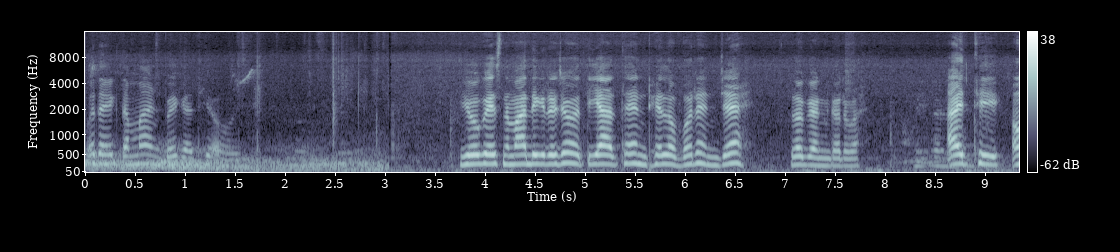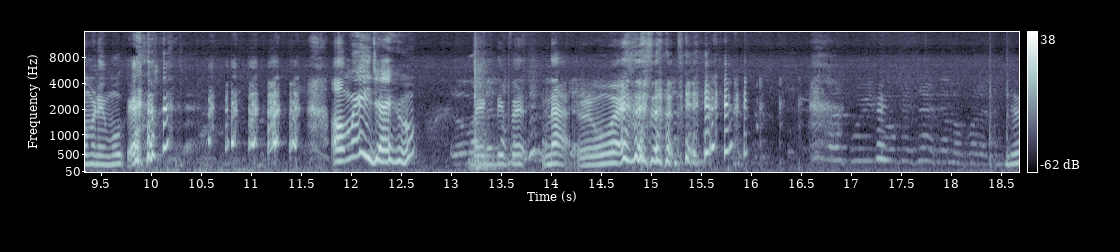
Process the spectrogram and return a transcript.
બધા એકદમ માંડ ભેગા થયા હોય. યોગેશ ને મા દીકરો જો, તૈયાર થઈને ઠેલો ભરે ને જાય લગ્ન કરવા. આજથી હમણે મૂકે. અમે જાય હું. બેગ દીપે ના રોવાય જો.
